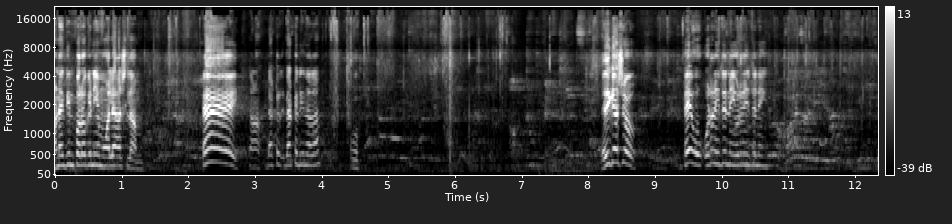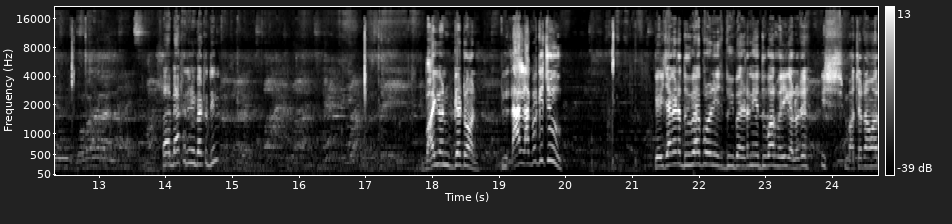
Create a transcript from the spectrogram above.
অনেকদিন পর ওকে নিয়ে মলে আসলাম। এই দাঁড়াও, ব্যাগটা দিন দাদা। ও। এদিকে এসো এই ওটা নিতে নেই ওটা নিতে নেই। ব্যাগটা দিন ব্যাগটা দিন। বাই ওয়ান গেট ওয়ান আর লাগবে কিছু? এই জায়গাটা দুইবার পরে নিয়েছি, দুইবার, এটা নিয়ে দুবার হয়ে গেল রে। ইস, বাচ্চাটা আমার।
